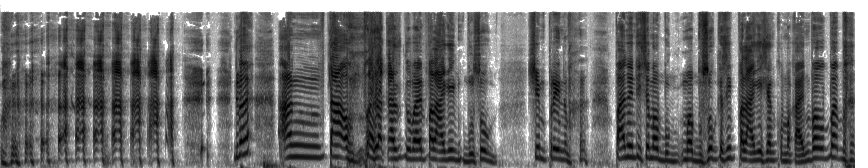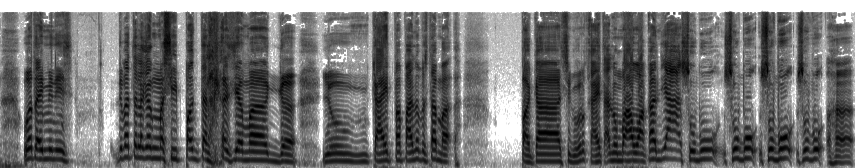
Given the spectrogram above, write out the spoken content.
Di ba? Ang tao malakas kumain, palaging busog. Siyempre naman, paano hindi siya mabug- mabusog kasi palagi siyang kumakain? What I mean is, di ba talagang masipag talaga siya mag, uh, yung kahit pa paano, basta ma, pagka siguro kahit anong mahawakan, ya, subo, subo, subo, subo. Uh,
